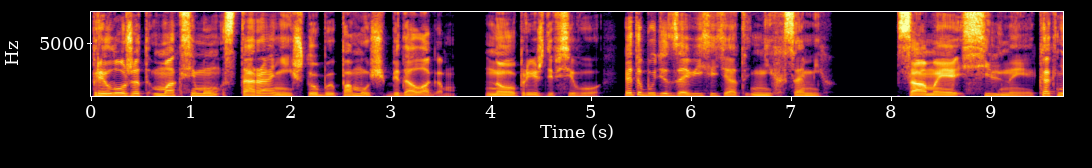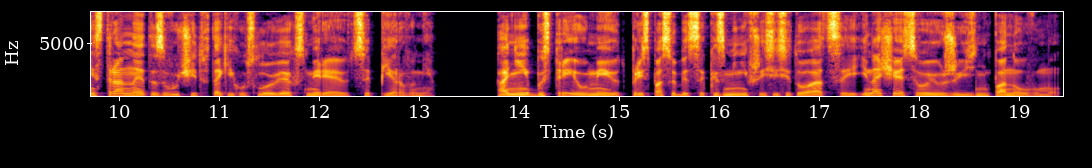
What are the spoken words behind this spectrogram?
приложат максимум стараний, чтобы помочь бедолагам. Но прежде всего это будет зависеть от них самих. Самые сильные, как ни странно это звучит, в таких условиях смиряются первыми. Они быстрее умеют приспособиться к изменившейся ситуации и начать свою жизнь по-новому.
